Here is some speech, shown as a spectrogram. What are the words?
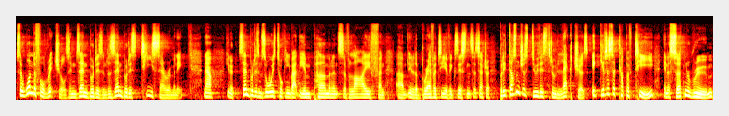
So, wonderful rituals in Zen Buddhism, the Zen Buddhist tea ceremony. Now, you know, Zen Buddhism is always talking about the impermanence of life and, um, you know, the brevity of existence, etc. But it doesn't just do this through lectures. It gives us a cup of tea in a certain room,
